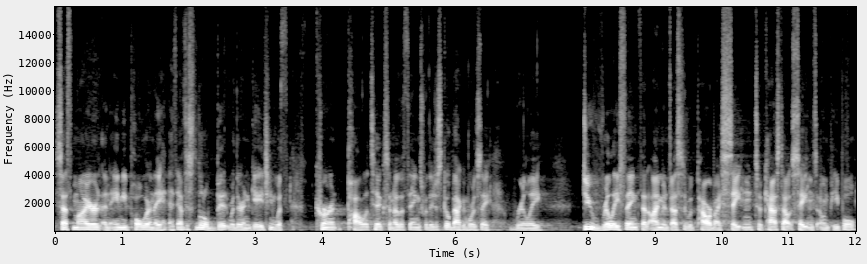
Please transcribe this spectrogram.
Seth Meyers and Amy Poehler, and they have this little bit where they're engaging with current politics and other things where they just go back and forth and say, Really? Do you really think that I'm invested with power by Satan to cast out Satan's own people?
